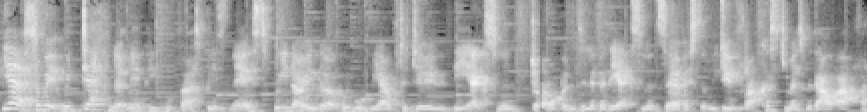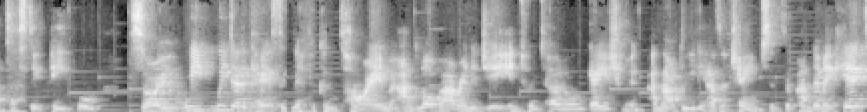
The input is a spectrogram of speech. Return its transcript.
Yeah, so we're definitely a people first business. We know that we won't be able to do the excellent job and deliver the excellent service that we do for our customers without our fantastic people. So we, we dedicate significant time and a lot of our energy into internal engagement, and that really hasn't changed since the pandemic hit.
